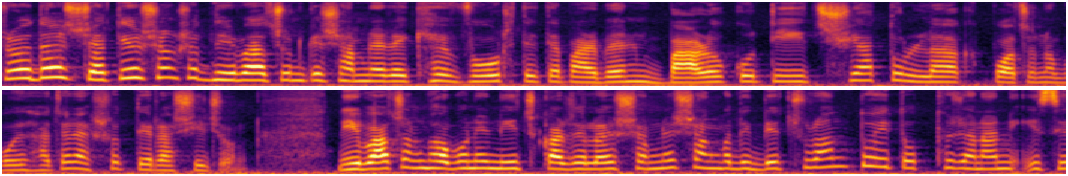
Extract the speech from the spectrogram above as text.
ত্রয়োদশ জাতীয় সংসদ নির্বাচনকে সামনে রেখে ভোট দিতে পারবেন বারো কোটি ছিয়াত্তর লাখ পঁচানব্বই হাজার একশো তেরাশি জন। নির্বাচন ভবনের নিজ কার্যালয়ের সামনে সাংবাদিকদের চূড়ান্ত এই তথ্য জানান ইসি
